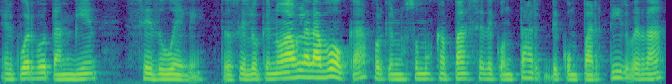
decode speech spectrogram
el cuerpo también se duele. Entonces lo que no habla la boca, porque no somos capaces de contar, de compartir, ¿verdad?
